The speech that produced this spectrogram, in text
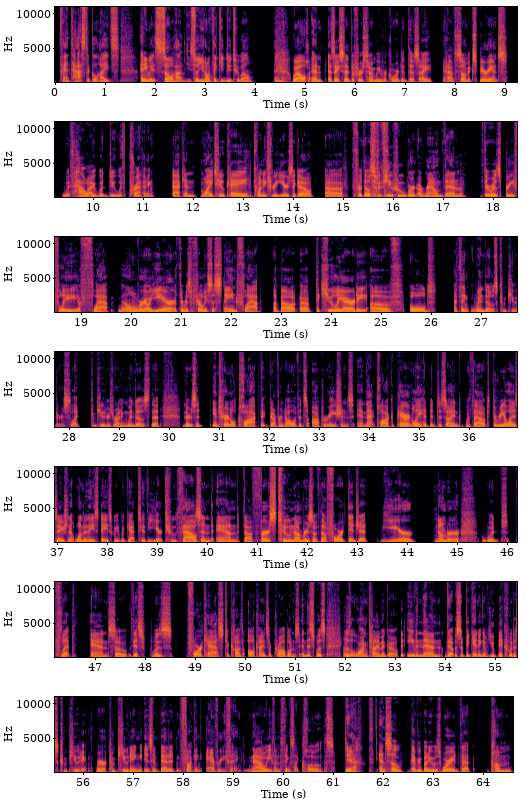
fantastical heights. Anyways, so how? So you don't think you do too well? the- Well, and as I said the first time we recorded this, I have some experience with how I would do with prepping. Back in Y2K 23 years ago, uh, for those of you who weren't around then, there was briefly a flap, well, over a year, there was a fairly sustained flap about a peculiarity of old, I think, Windows computers, like computers running Windows, that there's an internal clock that governed all of its operations. And that clock apparently had been designed without the realization that one of these days we would get to the year 2000 and the first two numbers of the four digit year number would flip. And so this was forecast to cause all kinds of problems. And this was it was a long time ago. But even then, that was the beginning of ubiquitous computing, where computing is embedded in fucking everything. Now even things like clothes. yeah, And so everybody was worried that come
